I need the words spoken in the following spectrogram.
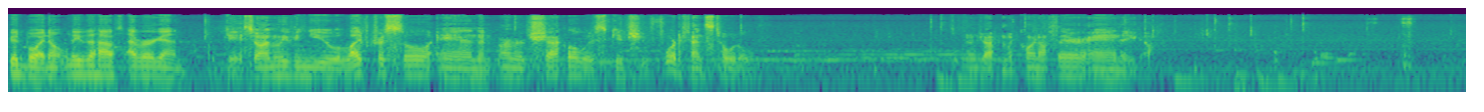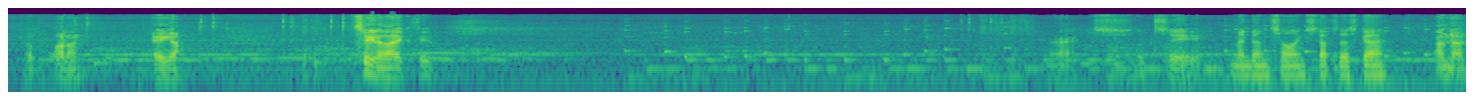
Good boy. Don't leave the house ever again. Okay, so I'm leaving you a life crystal and an armored shackle, which gives you four defense total. I'm gonna drop my coin off there, and there you go. Oh, hold on. There you go. Speaking of that, Cthulhu. Alright, let's see. Am I done selling stuff to this guy? I'm done.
